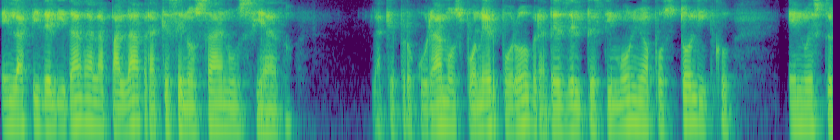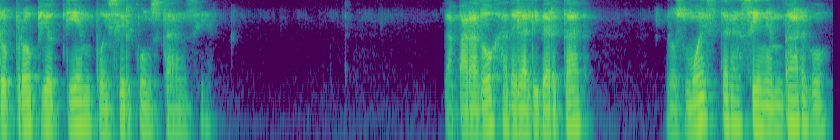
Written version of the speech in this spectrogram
en la fidelidad a la palabra que se nos ha anunciado, la que procuramos poner por obra desde el testimonio apostólico en nuestro propio tiempo y circunstancia. La paradoja de la libertad nos muestra, sin embargo,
